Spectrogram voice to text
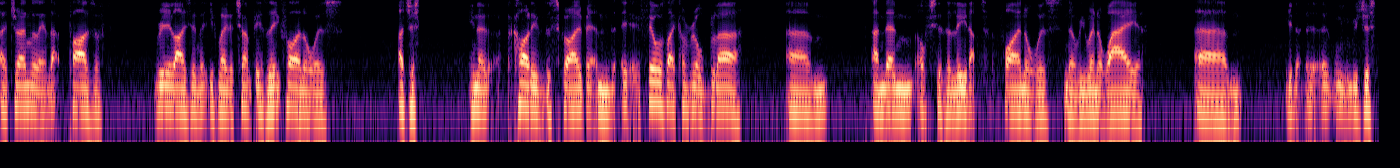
adrenaline, that buzz of realizing that you've made a Champions League final was, I just, you know, I can't even describe it, and it feels like a real blur. Um, and then obviously the lead up to the final was, you know, we went away. Um, you know, we just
